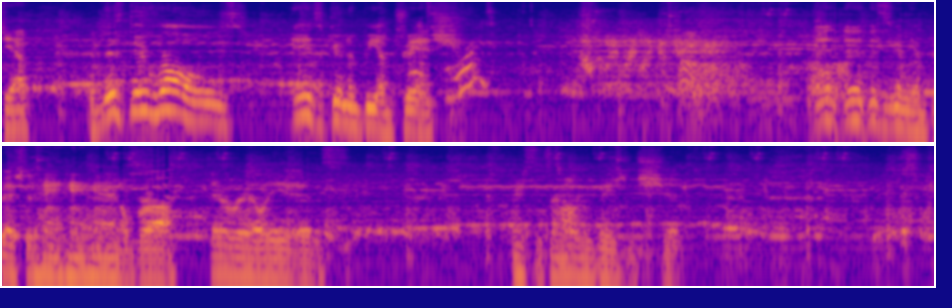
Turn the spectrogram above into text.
Yep. If this dude rolls, it's gonna be a bitch. It, it, this is gonna be a bitch to hand, hand, handle, bruh. It really is. There's this motivation shit. This one.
